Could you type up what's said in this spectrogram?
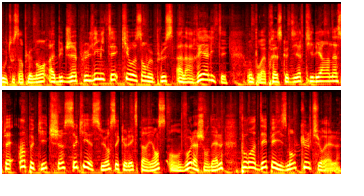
Ou tout simplement à budget plus limité qui ressemble plus à la réalité. On pourrait presque dire qu'il y a un aspect un peu kitsch, ce qui est sûr, c'est que l'expérience en vaut la chandelle pour un dépaysement culturel.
